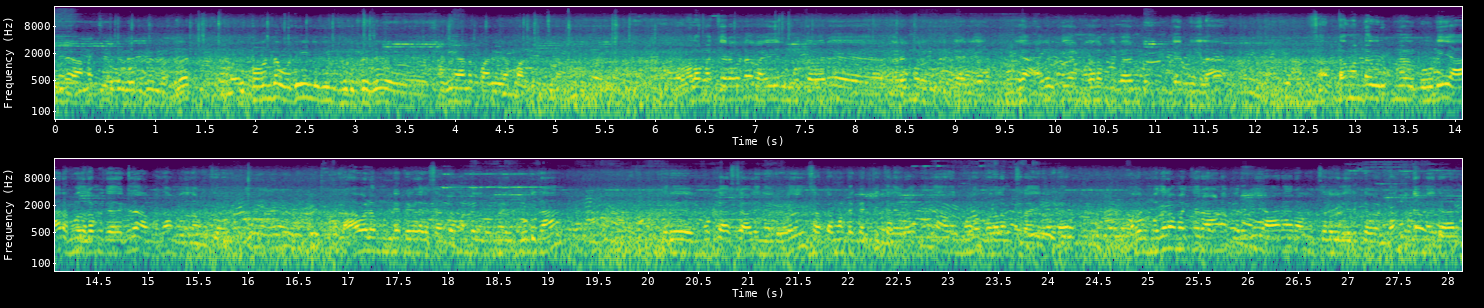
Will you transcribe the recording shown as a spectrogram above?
இந்த அமைச்சர்கள் இருக்கும்போது இப்போ வந்து உதயநிதி கொடுத்தது சரியான பார்க்குறீங்களா? முதலமைச்சரை விட வயதில் மூத்தவர் துறைமுருகன் இருக்காரு ஏன் அவருக்கு ஏன் முதலமைச்சர் பதவி கொடுக்கணும்னு கேட்பீங்களா? சட்டமன்ற உறுப்பினர்கள் கூடி யாரை முதலமைச்சர் இருக்குதோ அவங்க தான் முதலமைச்சர். திராவிட முன்னேற்ற கழக சட்டமன்ற உறுப்பினர்கள் கூடி தான் திரு மு க ஸ்டாலின் அவர்களை சட்டமன்ற கட்சித் தலைவராக அதன் மூலம் முதலமைச்சராக இருக்கிறார். அவர் முதலமைச்சர் ஆன பிறகு யார் யார் அமைச்சரவையில் இருக்க வேண்டாம். துணை முதலமைச்சர்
